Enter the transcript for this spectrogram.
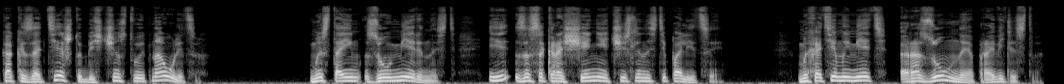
как и за те, что бесчинствуют на улицах. Мы стоим за умеренность и за сокращение численности полиции. Мы хотим иметь разумное правительство.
